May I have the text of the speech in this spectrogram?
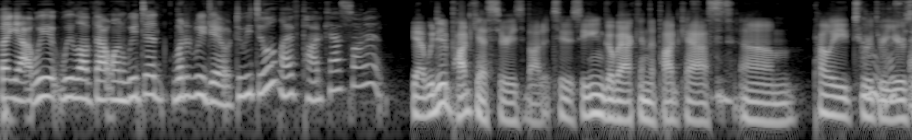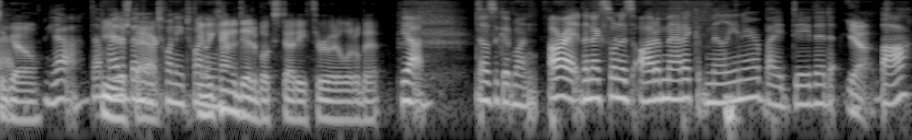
But yeah, we we love that one. We did. What did we do? Do we do a live podcast on it? Yeah, we did a podcast series about it too. So you can go back in the podcast um, probably two or three years that? ago. Yeah, that might have been in 2020. And we kind of did a book study through it a little bit. yeah, that was a good one. All right, the next one is Automatic Millionaire by David Yeah. Bach.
